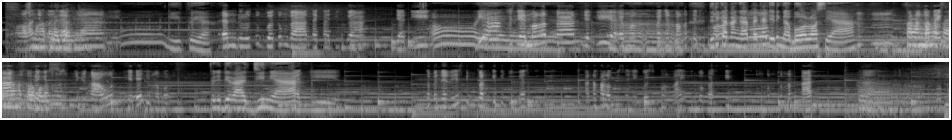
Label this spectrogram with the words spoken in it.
sekolahnya Semangat belajarnya gitu. Oh, gitu ya. Dan dulu tuh gue tuh nggak TK juga. Jadi Oh, Iya, iya, iya, kasihan iya, banget iya. kan. Jadi ya Heeh, emang heeh, pengen banget jadi Jadi karena nggak. TK jadi nggak bolos ya. Mm-mm. Karena nggak TK terus udah bolos. gitu masuk 7 tahun, jadi aja nggak bolos. Tuh, jadi rajin ya. Rajin. Sebenarnya sih bukan gitu juga sih. Karena kalau misalnya gue sekolah itu gue pasti ketemu temen-temen kan. Nah, gue pasti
